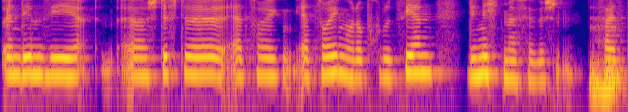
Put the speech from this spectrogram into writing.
indem sie äh, Stifte erzeugen, erzeugen oder produzieren, die nicht mehr verwischen. Das Mhm. heißt,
